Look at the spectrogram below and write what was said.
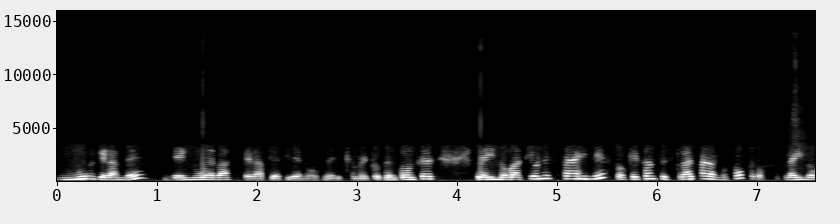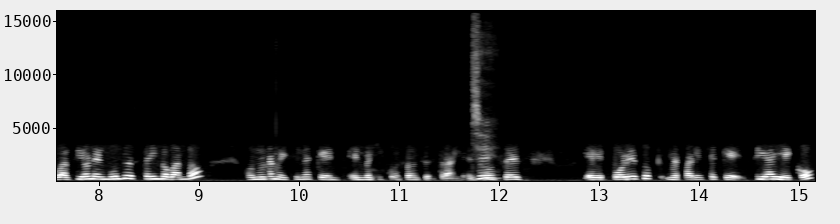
muy grande de nuevas terapias y de nuevos medicamentos. Entonces, la innovación está en esto, que es ancestral para nosotros. La innovación, el mundo está innovando con una medicina que en, México es ancestral. Entonces, eh, por eso me parece que sí hay eco,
